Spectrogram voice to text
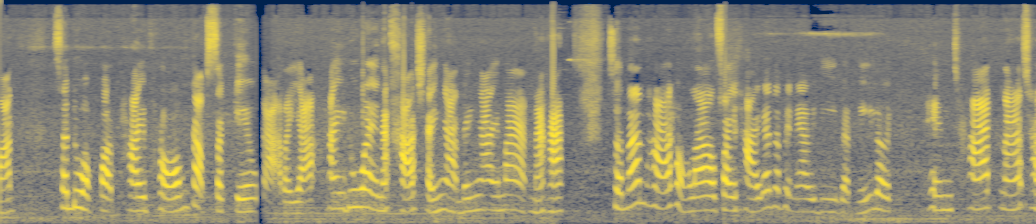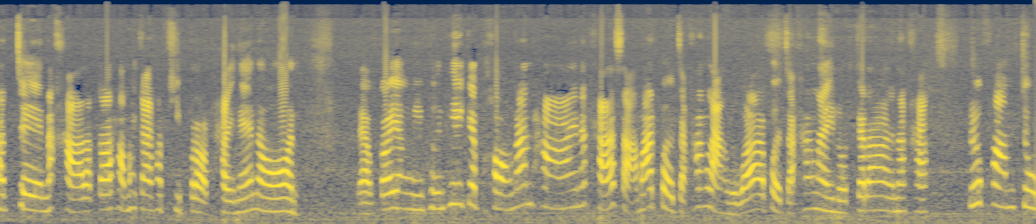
มัติ สะดวกปลอดภัยพร้อมกับสเกลกะระยะให้ด้วยนะคะ ใช้งานได้ง่ายมากนะคะ ส่วนด้านท้ายของเราไฟท้ายก็จะเป็น LED แบบนี้เลย เห็นชัดนะชัดเจนนะคะ แล้วก็ทำให้การขับขี่ปลอดภัยแน่นอน แล้วก็ยังมีพื้นที่เก็บของด้านท้ายนะคะ สามารถเปิดจากข้างหลังหรือว่าเปิดจากข้างในรถก็ได้นะคะด้วยความจุ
